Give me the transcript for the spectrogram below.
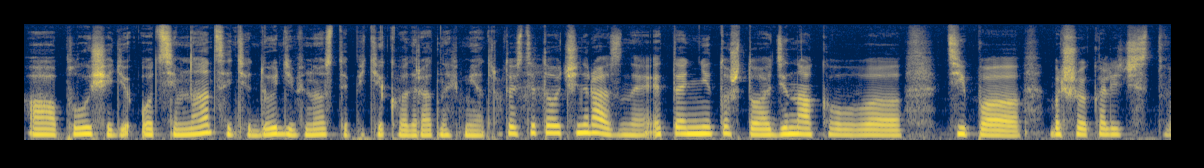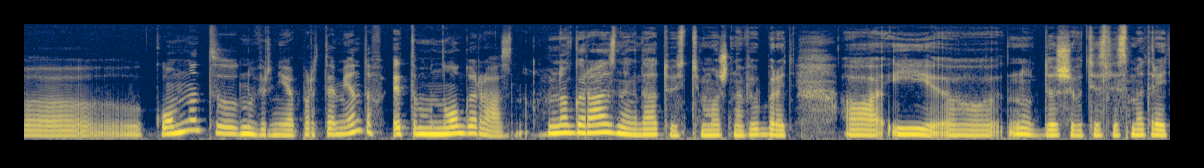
а площади от 17 до 95 квадратных метров. То есть это очень разные. Это не то, что одинакового типа большое количество комнат, ну, вернее, апартаментов. Это много разного. Много разных, да, то есть можно выбрать. А, и, э, ну, даже вот если смотреть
